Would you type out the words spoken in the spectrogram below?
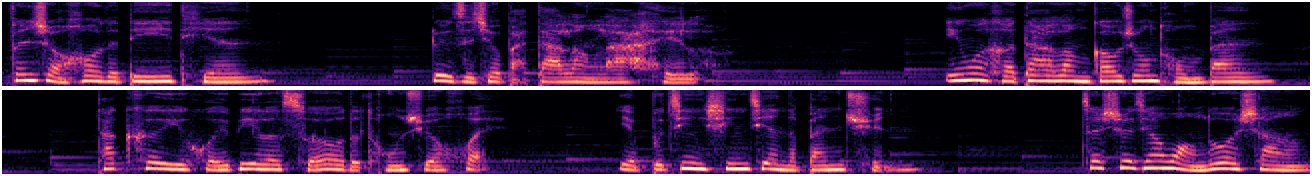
分手后的第一天。绿子就把大浪拉黑了，因为和大浪高中同班，他刻意回避了所有的同学会，也不进新建的班群。在社交网络上，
